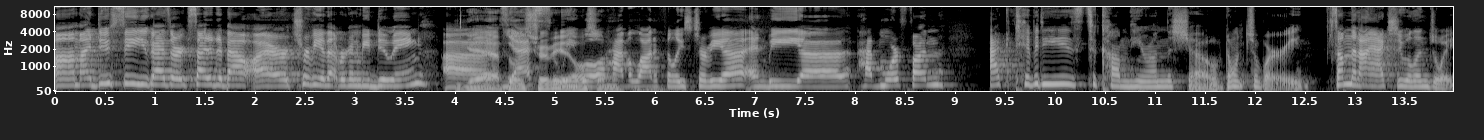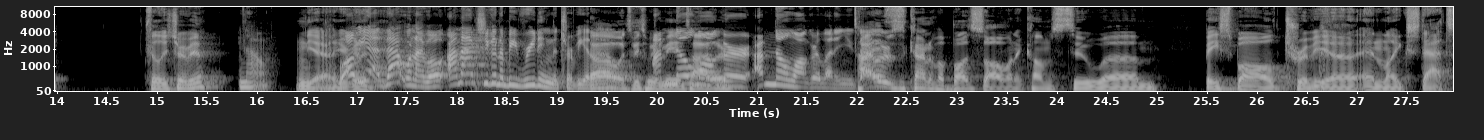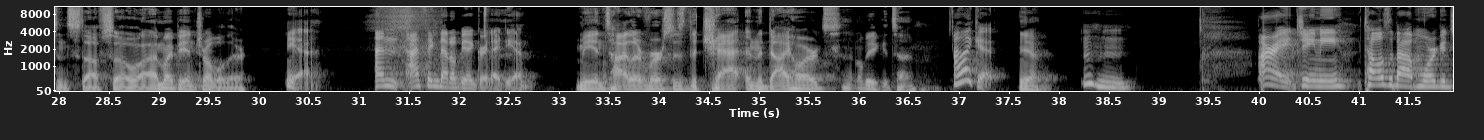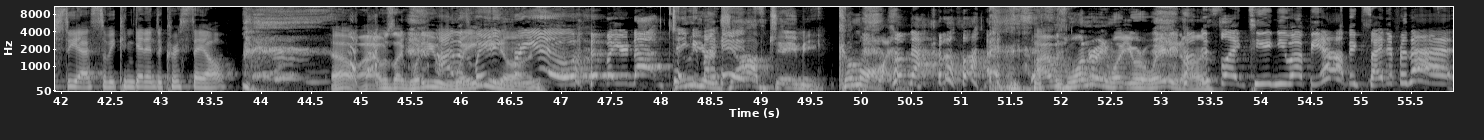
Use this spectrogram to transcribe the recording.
Um, I do see you guys are excited about our trivia that we're going to be doing. Uh, Yeah, Phillies yes, trivia We also. will have a lot of Phillies trivia, and we uh, have more fun activities to come here on the show. Don't you worry. Some that I actually will enjoy. Phillies trivia? No. Yeah. Oh gonna, yeah, that one I will. I'm actually going to be reading the trivia. Though. Oh, it's between I'm me no and Tyler? Longer, I'm no longer letting you guys. Tyler's kind of a buzzsaw when it comes to um, baseball trivia and like stats and stuff. So I might be in trouble there. Yeah, and I think that'll be a great idea. Me and Tyler versus the chat and the diehards. That'll be a good time. I like it. Yeah. Mm-hmm. All right, Jamie, tell us about Mortgage CS so we can get into Chris Sale. Oh, I was like, what are you waiting, waiting on? you, but you're not Do taking your my hits. job, Jamie. Come on. I'm not gonna lie. I was wondering what you were waiting on. I'm just like teeing you up. Yeah, I'm excited for that.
